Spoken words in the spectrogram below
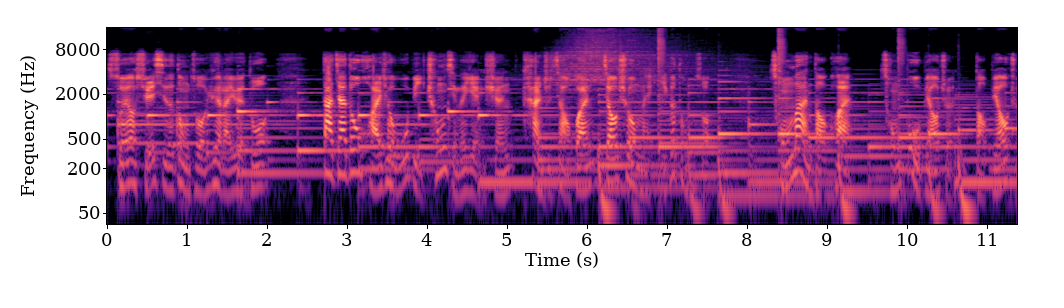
所要学习的动作越来越多，大家都怀着无比憧憬的眼神看着教官教授每一个动作，从慢到快，从不标准到标准，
